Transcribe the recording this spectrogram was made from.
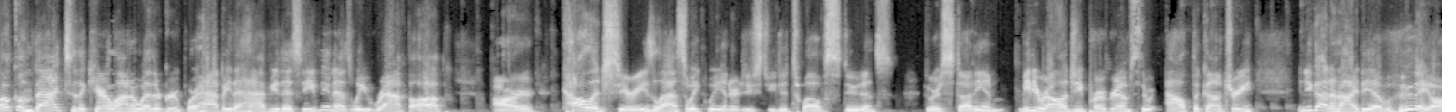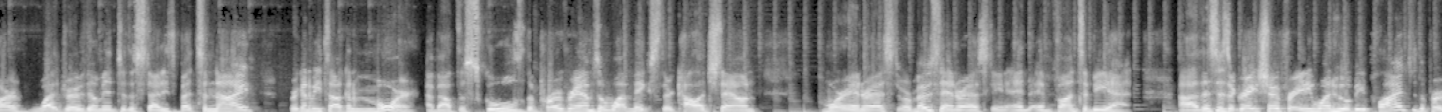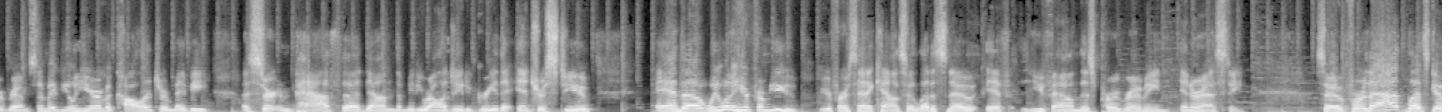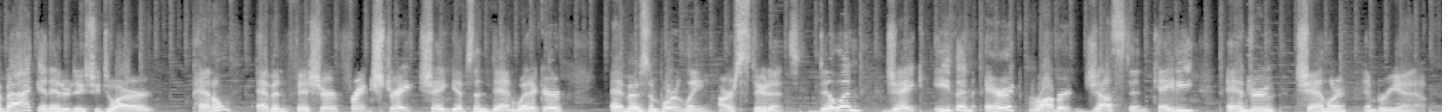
Welcome back to the Carolina Weather Group. We're happy to have you this evening as we wrap up our college series. Last week, we introduced you to 12 students who are studying meteorology programs throughout the country. And you got an idea of who they are, what drove them into the studies. But tonight, we're going to be talking more about the schools, the programs, and what makes their college town more interesting or most interesting and, and fun to be at. Uh, this is a great show for anyone who will be applying to the program. So maybe you'll hear of a college or maybe a certain path uh, down the meteorology degree that interests you. And uh, we want to hear from you, your firsthand account. So let us know if you found this programming interesting. So for that, let's go back and introduce you to our panel Evan Fisher, Frank Strait, Shea Gibson, Dan Whitaker, and most importantly, our students Dylan, Jake, Ethan, Eric, Robert, Justin, Katie, Andrew, Chandler, and Brianna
